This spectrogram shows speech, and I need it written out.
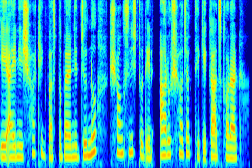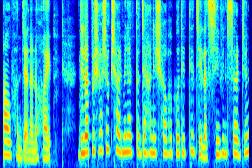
এ আইনের সঠিক বাস্তবায়নের জন্য সংশ্লিষ্টদের আরও সজাগ থেকে কাজ করার আহ্বান জানানো হয়। জেলা প্রশাসক শারমিন আক্তার জাহানের সভাপতিত্বে জেলা civil surgeon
